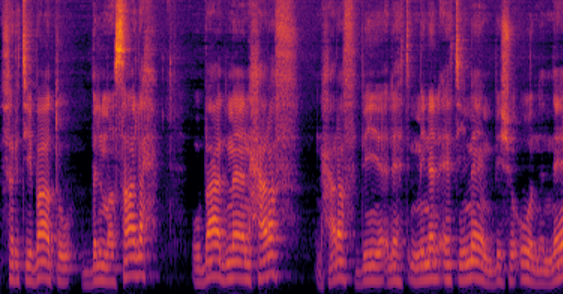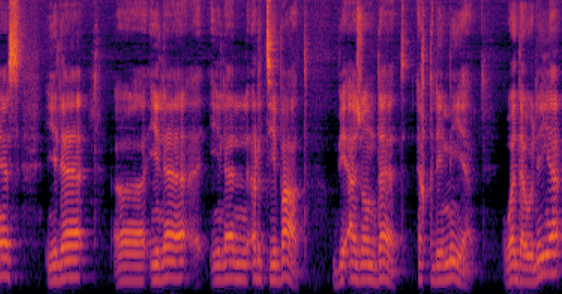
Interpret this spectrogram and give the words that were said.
في ارتباطه بالمصالح وبعد ما انحرف انحرف من الاهتمام بشؤون الناس إلى آه، إلى إلى الارتباط بأجندات إقليمية ودولية.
